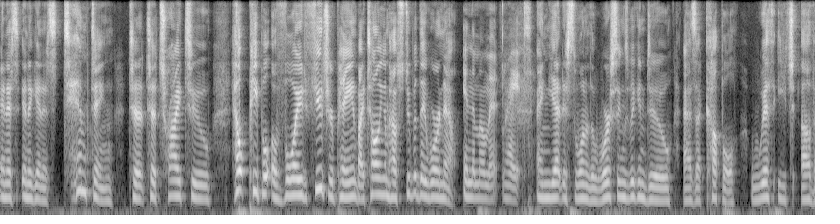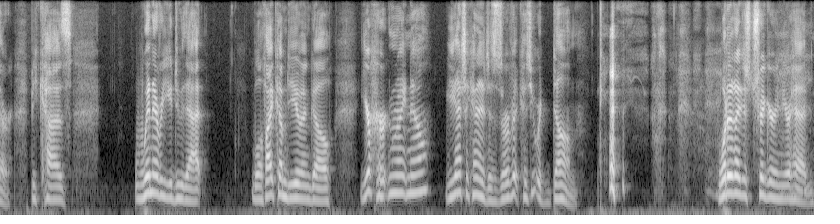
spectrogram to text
And it's and again, it's tempting to to try to help people avoid future pain by telling them how stupid they were now. In the moment. Right. And yet, it's one of the worst things we can do as a couple with each other because whenever you do that, well, if I come to you and go, "You're hurting right now," you actually kind of deserve it because you were dumb. what did I just trigger in your head?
